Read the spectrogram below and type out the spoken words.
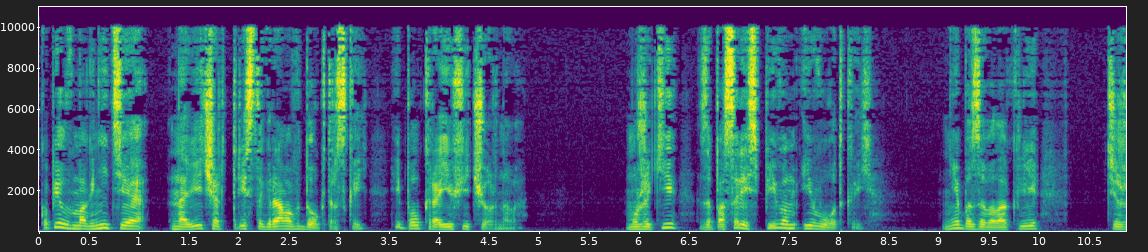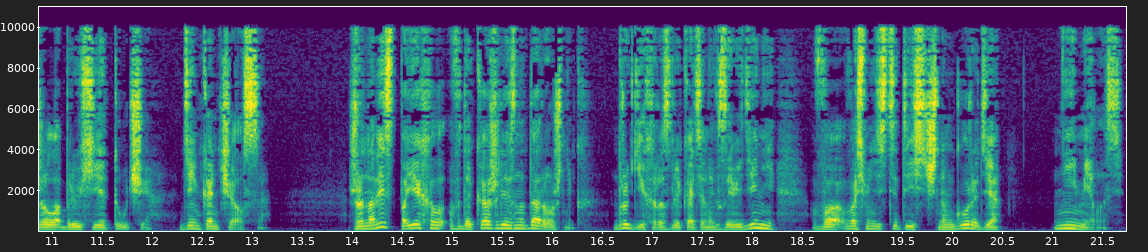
купил в магните на вечер 300 граммов докторской и полкраюхи черного. Мужики запасались пивом и водкой. Небо заволокли тяжелобрюхие тучи. День кончался. Журналист поехал в ДК «Железнодорожник». Других развлекательных заведений в 80-тысячном городе не имелось.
